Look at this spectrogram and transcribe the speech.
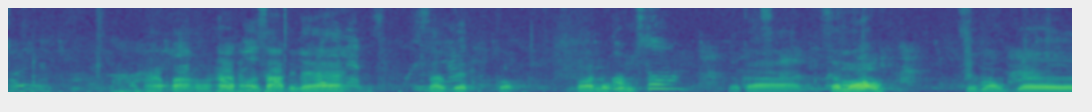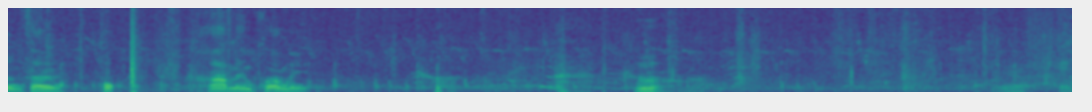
Thôi nè. ห้าป่าของห้าธรรมศาสตร์นี่แหละเซาเบ็ดก็ก้ อนลงทุน Còn son. แล้วก็สมองสมองเยิงเซอร์หกข้ามแม่ำคล้องนี่ Cool. Where can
